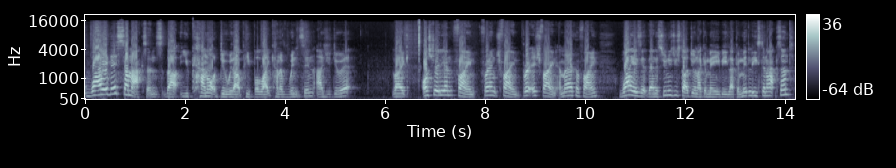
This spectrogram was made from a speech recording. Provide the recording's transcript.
why are there some accents that you cannot do without people like kind of wincing as you do it? Like Australian, fine. French, fine. British, fine. American, fine. Why is it then? As soon as you start doing like a maybe like a Middle Eastern accent,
